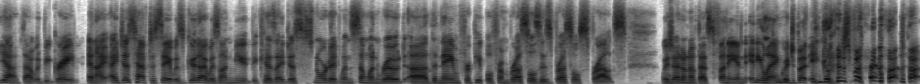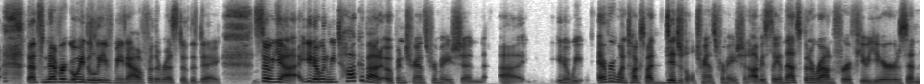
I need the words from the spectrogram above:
Yeah, that would be great. And I, I, just have to say it was good I was on mute because I just snorted when someone wrote uh, the name for people from Brussels is Brussels sprouts, which I don't know if that's funny in any language but English, but I thought that's never going to leave me now for the rest of the day. So yeah, you know, when we talk about open transformation, uh, you know we everyone talks about digital transformation obviously and that's been around for a few years and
